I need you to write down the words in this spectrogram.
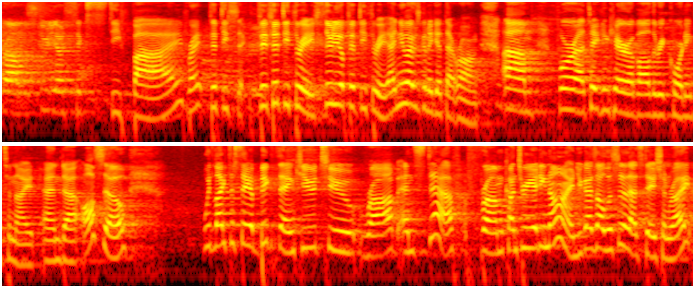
from Studio 65, right? 56, 53, Studio 53. I knew I was going to get that wrong. Um, for uh, taking care of all the recording tonight. And uh, also, we'd like to say a big thank you to Rob and Stef from Country 89. You guys all listen to that station, right?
